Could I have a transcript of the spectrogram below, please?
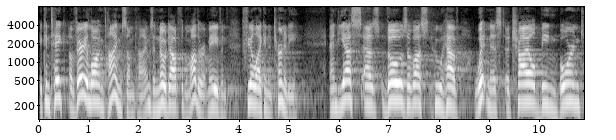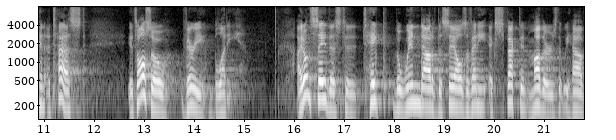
It can take a very long time sometimes, and no doubt for the mother, it may even feel like an eternity. And yes, as those of us who have witnessed a child being born can attest, it's also very bloody. I don't say this to take the wind out of the sails of any expectant mothers that we have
